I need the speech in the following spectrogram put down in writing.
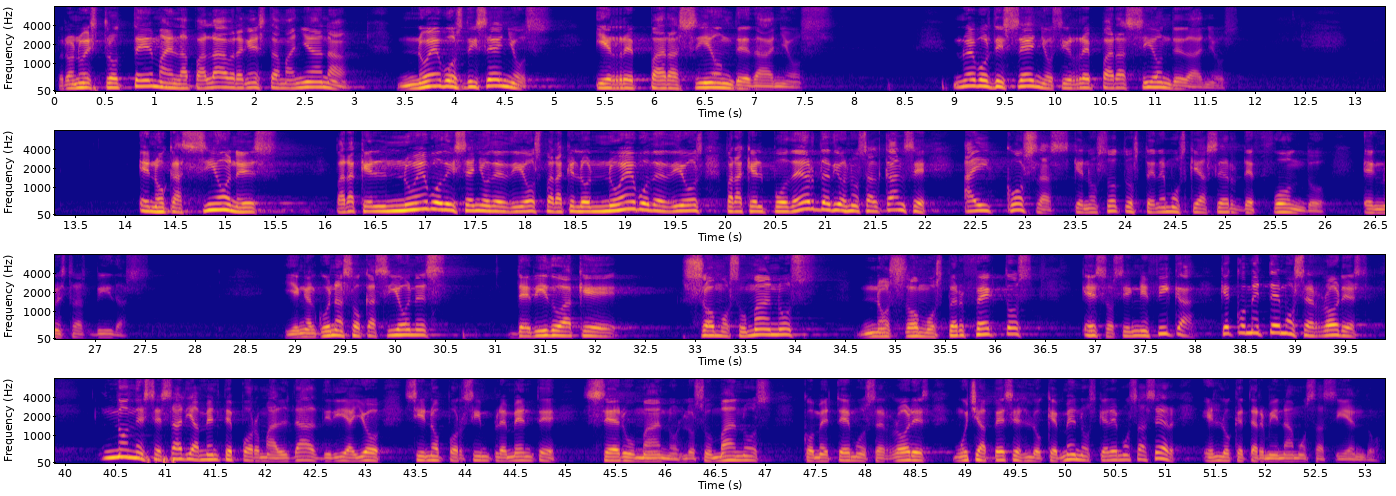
Pero nuestro tema en la palabra en esta mañana, nuevos diseños y reparación de daños. Nuevos diseños y reparación de daños. En ocasiones, para que el nuevo diseño de Dios, para que lo nuevo de Dios, para que el poder de Dios nos alcance, hay cosas que nosotros tenemos que hacer de fondo en nuestras vidas. Y en algunas ocasiones, debido a que somos humanos, no somos perfectos, eso significa que cometemos errores, no necesariamente por maldad, diría yo, sino por simplemente ser humanos. Los humanos cometemos errores, muchas veces lo que menos queremos hacer es lo que terminamos haciendo.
